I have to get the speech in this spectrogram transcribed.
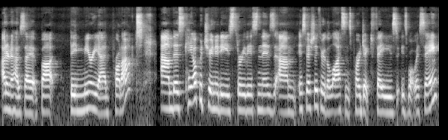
I don't know how to say it, but the Myriad product. Um, there's key opportunities through this, and there's um, especially through the license project fees, is what we're seeing.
